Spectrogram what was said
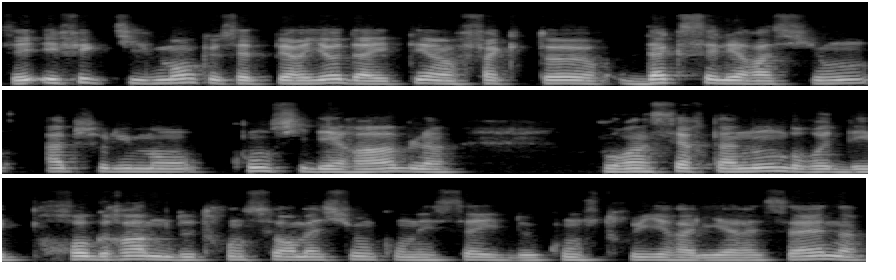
C'est effectivement que cette période a été un facteur d'accélération absolument considérable pour un certain nombre des programmes de transformation qu'on essaye de construire à l'IRSN.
